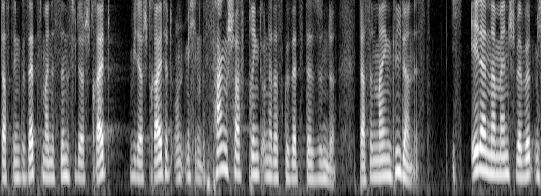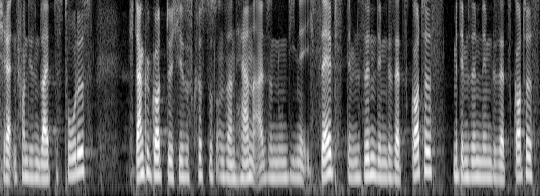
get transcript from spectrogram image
das dem Gesetz meines Sinnes widerstreitet und mich in Gefangenschaft bringt unter das Gesetz der Sünde, das in meinen Gliedern ist ich elender Mensch, wer wird mich retten von diesem Leib des Todes? Ich danke Gott durch Jesus Christus, unseren Herrn, also nun diene ich selbst dem Sinn, dem Gesetz Gottes, mit dem Sinn, dem Gesetz Gottes,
